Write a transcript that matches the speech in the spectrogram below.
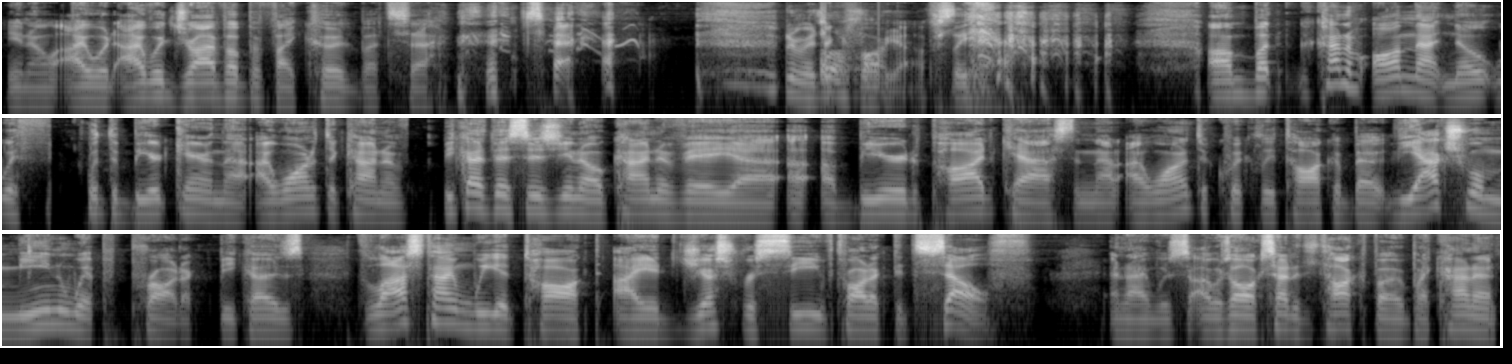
You know, I would I would drive up if I could, but uh, it's obviously. um, but kind of on that note, with with the beard care and that, I wanted to kind of because this is you know kind of a uh, a beard podcast and that I wanted to quickly talk about the actual Mean Whip product because the last time we had talked, I had just received product itself and I was I was all excited to talk about it, but I kind of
